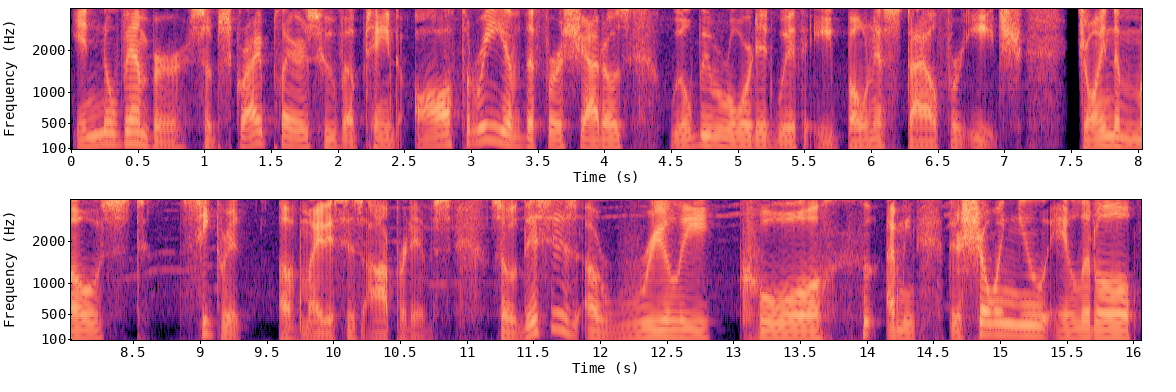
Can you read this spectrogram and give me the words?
in November, subscribe players who've obtained all three of the first shadows will be rewarded with a bonus style for each. Join the most secret of Midas's operatives. So this is a really cool. I mean, they're showing you a little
